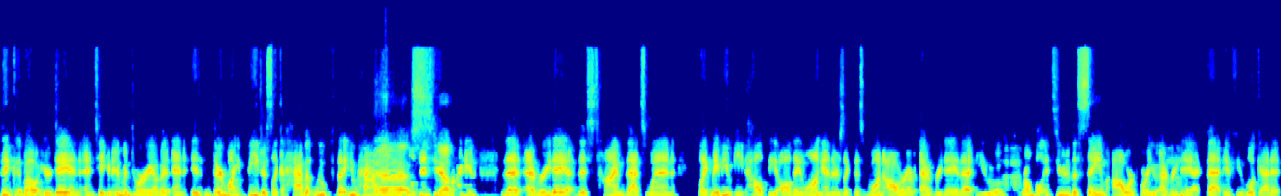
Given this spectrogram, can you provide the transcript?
think about your day and and take an inventory of it and it, there might be just like a habit loop that you have yes. built into yep. your brain that every day at this time that's when like maybe you eat healthy all day long and there's like this one hour every day that you mm-hmm. crumble it's usually the same hour for you every mm-hmm. day i bet if you look at it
